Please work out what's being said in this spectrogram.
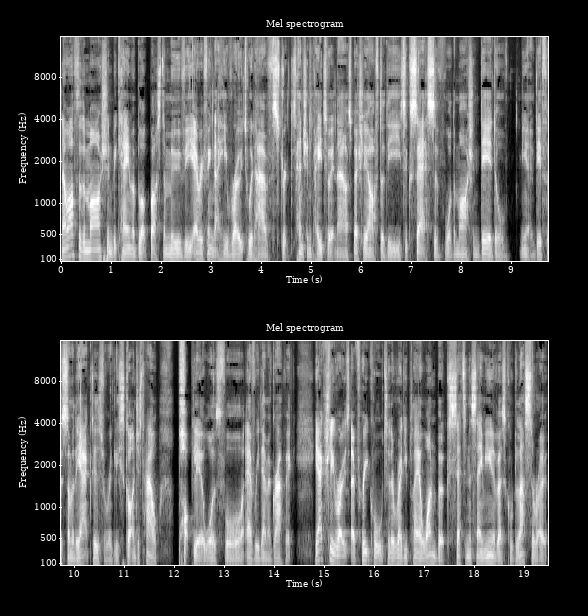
Now, after The Martian became a blockbuster movie, everything that he wrote would have strict attention paid to it now, especially after the success of what The Martian did or you know, did for some of the actors, for Ridley Scott, and just how popular it was for every demographic. He actually wrote a prequel to the Ready Player One book set in the same universe called Lacero.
